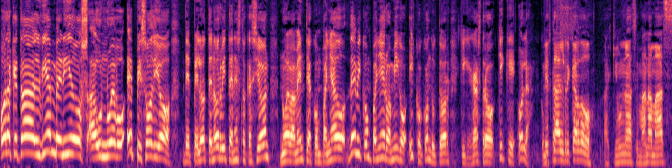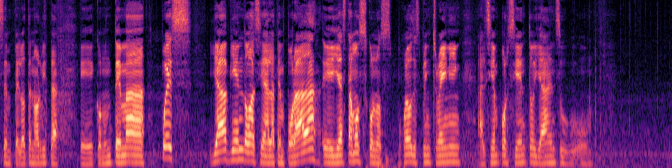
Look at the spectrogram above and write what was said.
Hola, ¿qué tal? Bienvenidos a un nuevo episodio de Pelota en órbita. En esta ocasión, nuevamente acompañado de mi compañero, amigo y co-conductor, Quique Castro. Quique, hola. ¿Cómo ¿Qué tal, Ricardo? Aquí una semana más en Pelota en órbita eh, con un tema, pues, ya viendo hacia la temporada. Eh, ya estamos con los juegos de Spring Training al 100% ya en su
